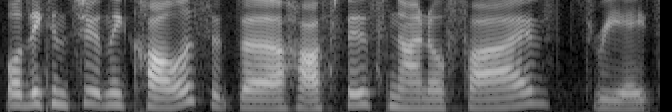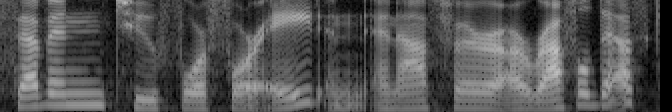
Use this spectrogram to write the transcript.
Well, they can certainly call us at the hospice 905 387 2448 and ask for our raffle desk.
